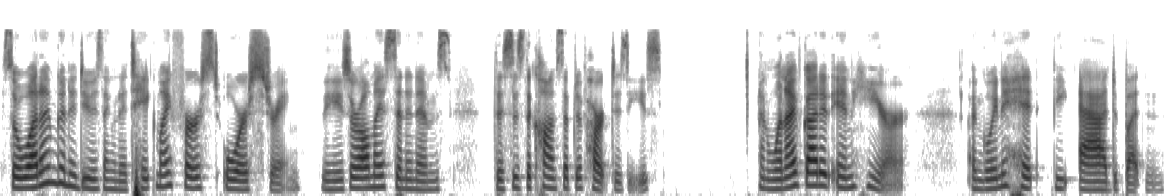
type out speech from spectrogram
So what I'm going to do is I'm going to take my first OR string. These are all my synonyms. This is the concept of heart disease. And when I've got it in here, I'm going to hit the add button.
